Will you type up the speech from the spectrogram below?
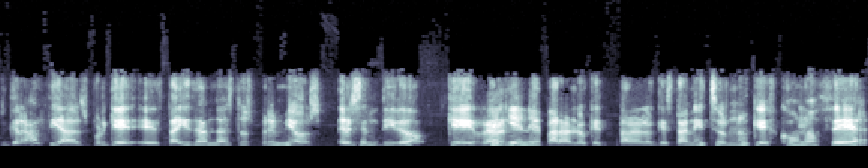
gracias, porque estáis dando a estos premios el sentido que realmente para lo que, para lo que están hechos, ¿no? Que es conocer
